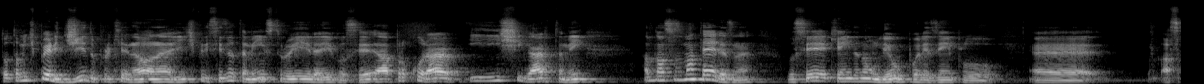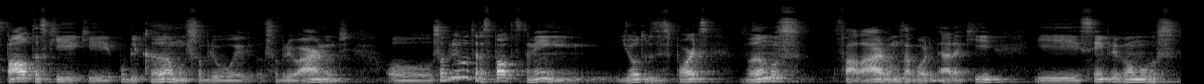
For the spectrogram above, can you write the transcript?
totalmente perdido, porque não, né? A gente precisa também instruir aí você a procurar e instigar também as nossas matérias, né? Você que ainda não leu, por exemplo, é, as pautas que, que publicamos sobre o, sobre o Arnold, ou sobre outras pautas também de outros esportes, vamos falar, vamos abordar aqui e sempre vamos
